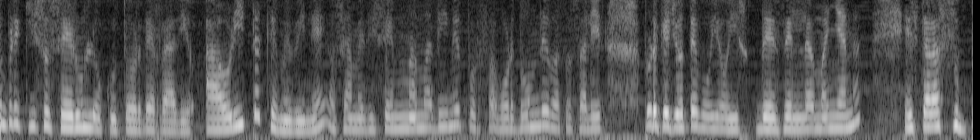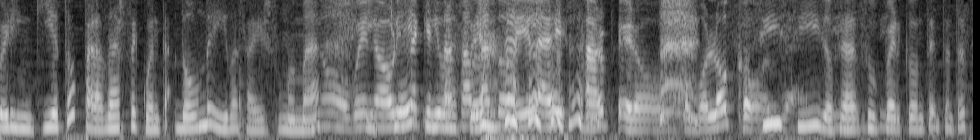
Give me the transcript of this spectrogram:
siempre quiso ser un locutor de radio. Ahorita que me vine, o sea, me dice, mamá, dime por favor dónde vas a salir, porque yo te voy a oír. Desde la mañana estaba súper inquieto para darse cuenta dónde iba a salir su mamá. No, bueno, ahorita que estás hablando de él, a estar, pero como loco. Sí, sí, o sea, súper contento. Entonces,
